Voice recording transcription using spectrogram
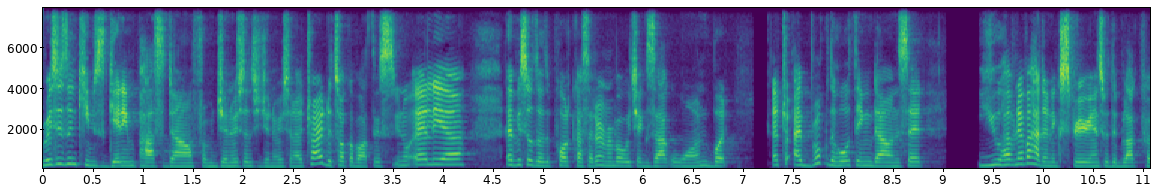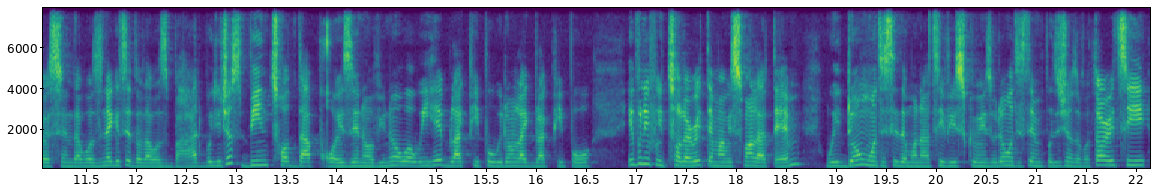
racism keeps getting passed down from generation to generation. I tried to talk about this, you know, earlier episodes of the podcast. I don't remember which exact one, but I, I broke the whole thing down and said, you have never had an experience with a black person that was negative or that was bad, but you're just being taught that poison of, you know what, we hate black people, we don't like black people. Even if we tolerate them and we smile at them, we don't want to see them on our TV screens. We don't want to see them in positions of authority.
